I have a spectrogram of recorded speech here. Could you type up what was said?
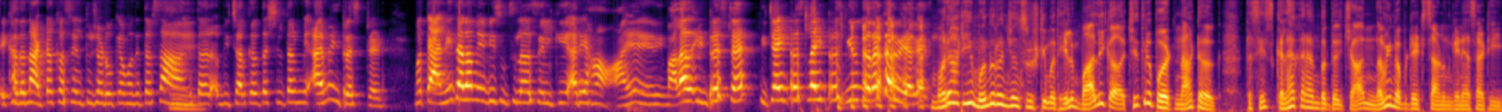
एखादं नाटक असेल तुझ्या डोक्यामध्ये तर सांग. तर विचार करत असशील तर मी आय एम इंटरेस्टेड मग त्यांनी त्याला मे बी सुचलं असेल की अरे हा आहे मला इंटरेस्ट आहे. तिच्या इंटरेस्टला इंटरेस्ट घेऊन जरा करूया काय मराठी मनोरंजन सृष्टीमधील मालिका चित्रपट नाटक तसेच कलाकारांबद्दलच्या नवीन अपडेट्स जाणून घेण्यासाठी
